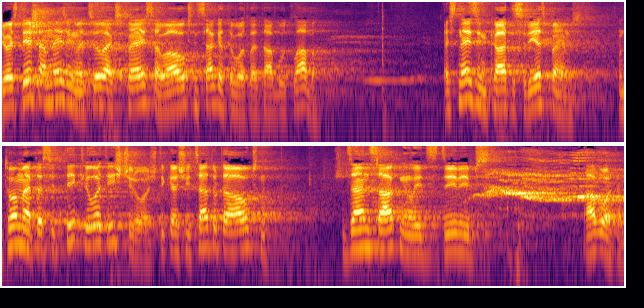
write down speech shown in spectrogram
Jo es tiešām nezinu, vai cilvēks spēj savu augstu sagatavot, lai tā būtu laba. Es nezinu, kā tas ir iespējams. Un tomēr tas ir tik ļoti izšķiroši. Tikai šī ceturtā augsne dzēna sākni līdz dzīvības avotam.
